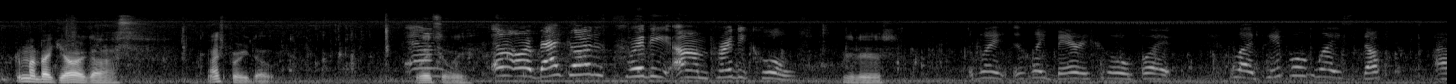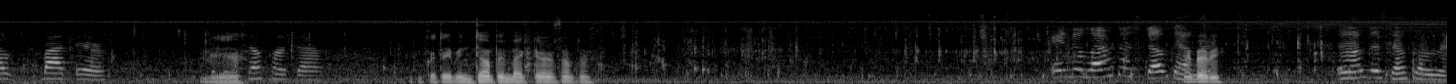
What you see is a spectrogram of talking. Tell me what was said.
Look at my backyard, guys. That's pretty dope. Literally, And our backyard is pretty, um, pretty cool. it is. It's like, it's like very cool, but like people like stuff out back there, Yeah. stuff like that. Look like they've been dumping back there or something. And they left the stuff Hey, down there. baby. They left the stuff down there.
